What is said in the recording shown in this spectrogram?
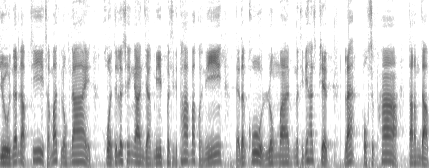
อยู่ในระดับที่สามารถลงได้ ควรจะเลือกใช้งานอย่างมีประสิทธิภาพมากกว่านี้ แต่ทั้งคู่ลงมานาทีที่ 57 และ 65 ตามลำดับ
